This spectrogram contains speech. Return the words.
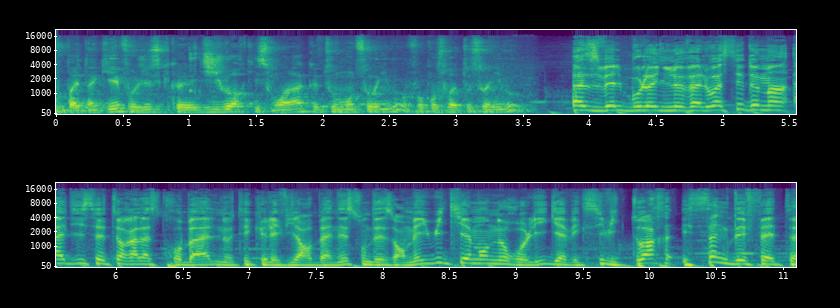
Faut pas être inquiet, il faut juste que les 10 joueurs qui seront là, que tout le monde soit au niveau. Il faut qu'on soit tous au niveau. Asvel Boulogne-le-Valois, c'est demain à 17h à l'Astrobal. Notez que les Villeurbanais sont désormais 8e en Euroleague avec 6 victoires et 5 défaites.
